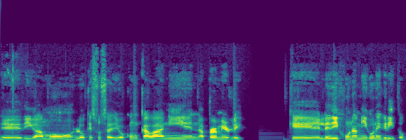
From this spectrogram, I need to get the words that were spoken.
eh, digamos lo que sucedió con Cavani en la Premier League, que le dijo un amigo negrito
